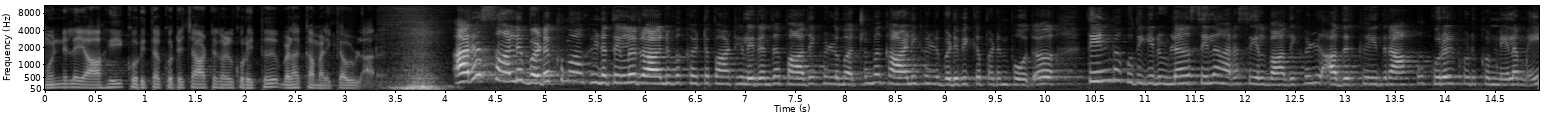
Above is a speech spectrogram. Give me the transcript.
முன்னிலையாகி குறித்த குற்றச்சாட்டுகள் குறித்து விளக்கமளிக்க உள்ளார். அரசால் வடக்கு மாகாணத்தில் ராணுவ கட்டுப்பாட்டில் இருந்த பாதைகள் மற்றும் காணிகள் விடுவிக்கப்படும் போது தென்பகுதியில் உள்ள சில அரசியல்வாதிகள் அதற்கு எதிராக குரல் கொடுக்கும் நிலைமை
